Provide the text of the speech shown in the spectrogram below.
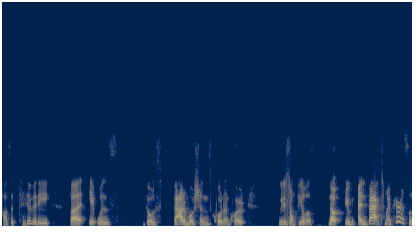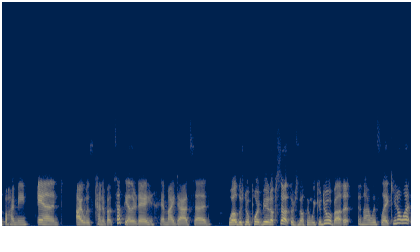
positivity, but it was those bad emotions, quote unquote. We just don't feel those. Nope. You, in fact, my parents live behind me, and I was kind of upset the other day, and my dad said, "Well, there's no point being upset. There's nothing we can do about it." And I was like, "You know what?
